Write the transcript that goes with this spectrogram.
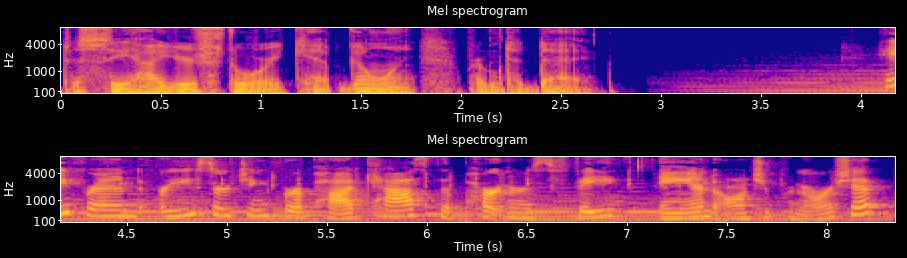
to see how your story kept going from today? Hey, friend, are you searching for a podcast that partners faith and entrepreneurship?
